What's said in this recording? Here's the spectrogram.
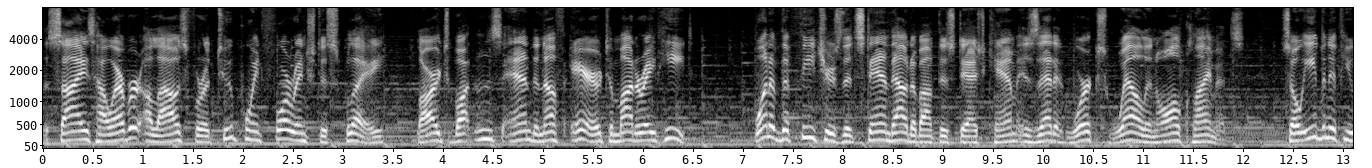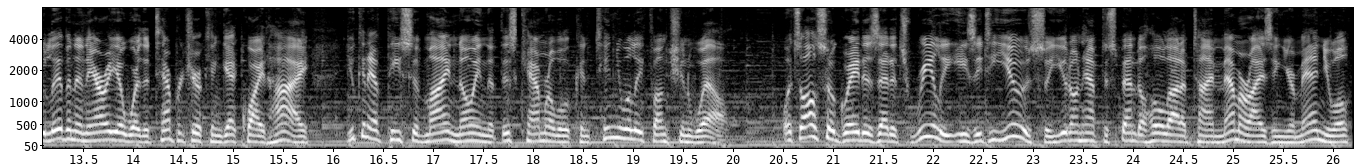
The size, however, allows for a 2.4-inch display, large buttons, and enough air to moderate heat. One of the features that stand out about this dash cam is that it works well in all climates. So even if you live in an area where the temperature can get quite high, you can have peace of mind knowing that this camera will continually function well. What's also great is that it's really easy to use, so you don't have to spend a whole lot of time memorizing your manual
